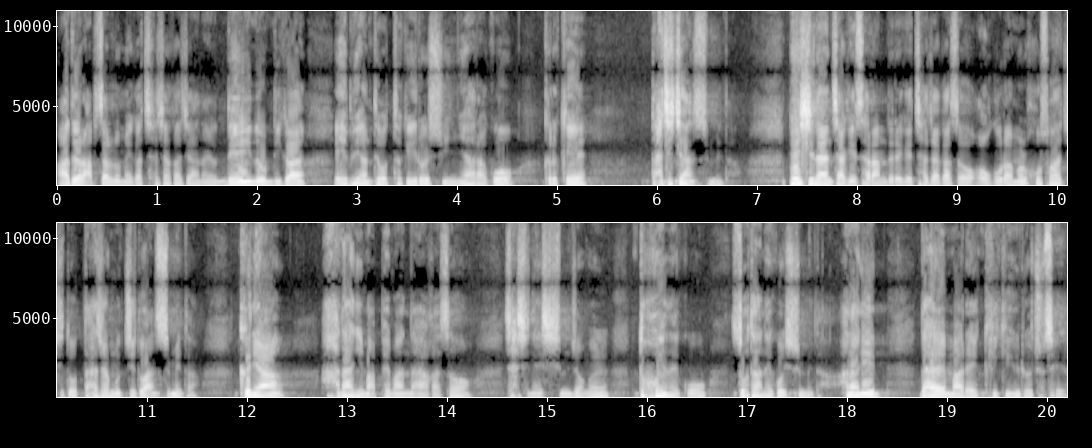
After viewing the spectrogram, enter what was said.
아들 압살롬에가 찾아가지 않아요. 내 이놈 네가 에비한테 어떻게 이럴 수 있냐라고 그렇게 따지지 않습니다. 배신한 자기 사람들에게 찾아가서 억울함을 호소하지도 따져 묻지도 않습니다. 그냥 하나님 앞에만 나아가서 자신의 심정을 토해내고 쏟아내고 있습니다. 하나님, 나의 말에 귀 기울여 주세요.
